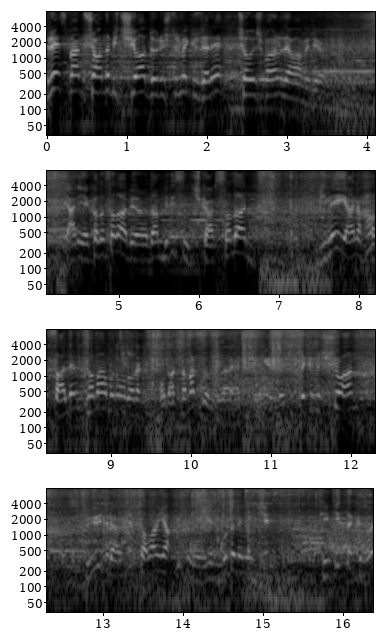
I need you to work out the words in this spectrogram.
resmen şu anda bir çığa dönüştürmek üzere çalışmaları devam ediyor. Yani yakalasalar bir aradan birisini çıkarsalar bile yani hasarların tamamını olarak odaklamak zorundalar. Yani çünkü rakip takımı şu an büyü direnci tavan yapmış oluyor. Yani bu dönem için TT takımı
